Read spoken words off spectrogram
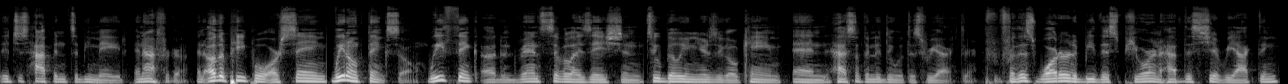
It just happened to be made in Africa. And other people are saying, we don't think so. We think an advanced civilization two billion years ago came and has something to do with this reactor. For this water to be this pure and have this shit reacting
